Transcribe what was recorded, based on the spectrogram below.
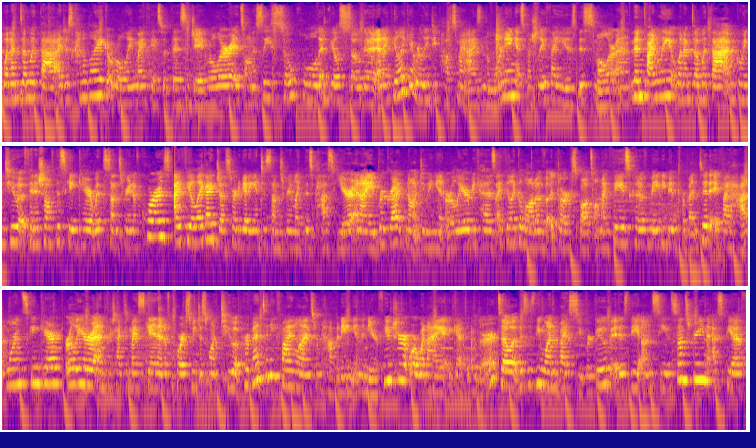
When I'm done with that, I just kind of like rolling my face with this jade roller. It's honestly so cold and feels so good. And I feel like it really depuffs my eyes in the morning, especially if I use this smaller end. Then finally, when I'm done with that, I'm going to finish off the skincare with sunscreen, of course. I feel like I just started getting into sunscreen like this past year and I regret not doing it earlier because I feel like a lot of dark spots on my face could have maybe been prevented if I had worn skincare earlier and protected my skin. And of course, we just want to prevent any fine lines from happening in the near future or when I get older. So this is the one by Supergoop. It is the Unseen Sunscreen SPF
